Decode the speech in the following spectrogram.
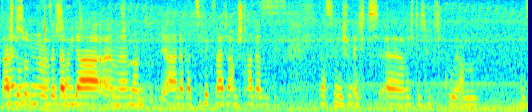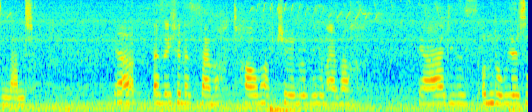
drei, Drei Stunden, Stunden und sind dann Strand. wieder ähm, Strand. ja, an der Pazifikseite am Strand. Also ist, das finde ich schon echt äh, richtig, richtig cool am, an diesem Land. Ja, also ich finde, es ist einfach traumhaft schön wirklich und einfach ja, dieses Unberührte,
